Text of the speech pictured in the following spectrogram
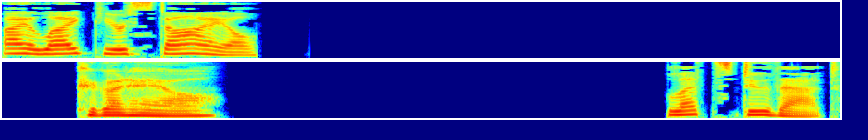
I like your style. 그걸 해요. Let's do that.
